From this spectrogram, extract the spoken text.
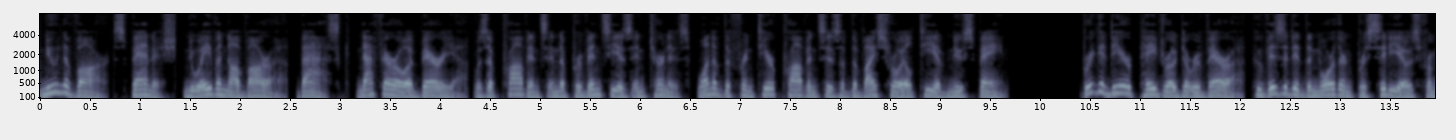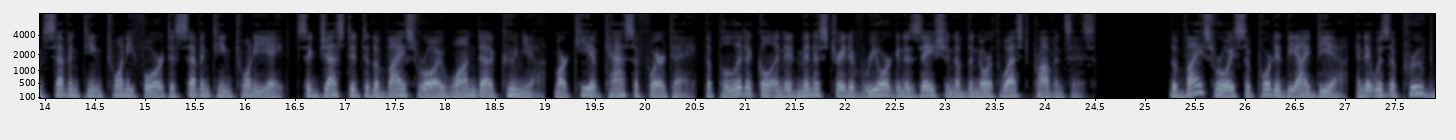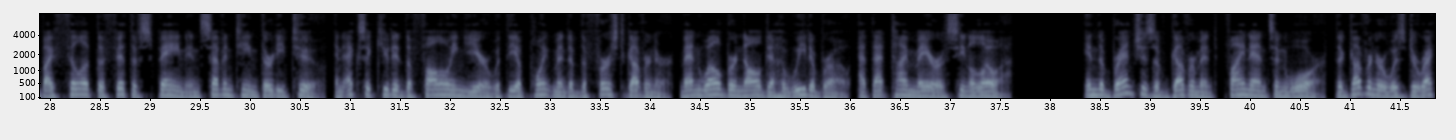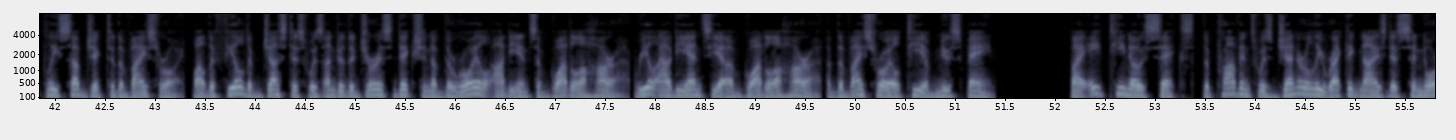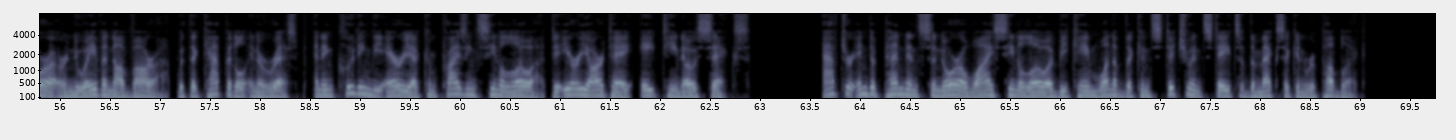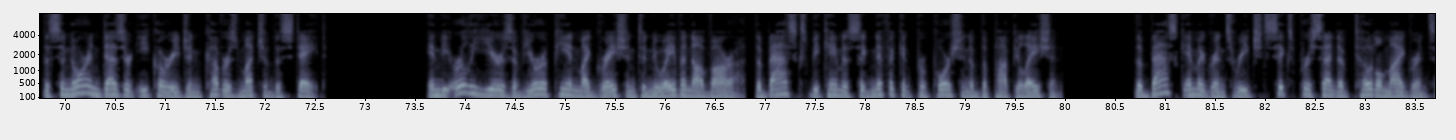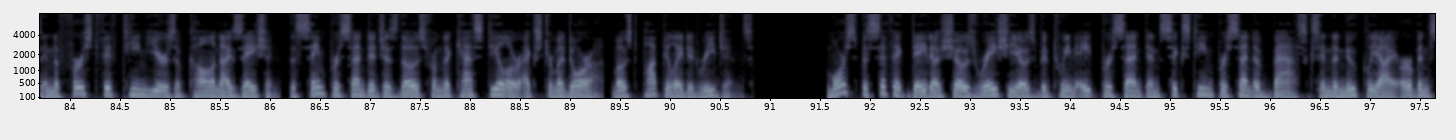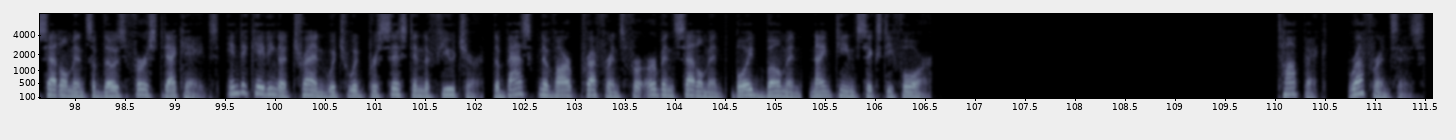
New Navarre Spanish, Nueva Navarra, Basque, Nafarroa was a province in the Provincias Internas, one of the frontier provinces of the Viceroyalty of New Spain. Brigadier Pedro de Rivera, who visited the northern presidios from 1724 to 1728, suggested to the viceroy Juan de Acuña, Marquis of Casafuerte, the political and administrative reorganization of the northwest provinces. The viceroy supported the idea, and it was approved by Philip V of Spain in 1732, and executed the following year with the appointment of the first governor, Manuel Bernal de Huidobro, at that time mayor of Sinaloa. In the branches of government, finance and war, the governor was directly subject to the viceroy, while the field of justice was under the jurisdiction of the Royal Audience of Guadalajara Real Audiencia of Guadalajara of the Viceroyalty of New Spain. By 1806, the province was generally recognized as Sonora or Nueva Navarra, with the capital in Arispe, and including the area comprising Sinaloa de Iriarte, 1806. After independence Sonora y Sinaloa became one of the constituent states of the Mexican Republic. The Sonoran Desert ecoregion covers much of the state. In the early years of European migration to Nueva Navarra, the Basques became a significant proportion of the population. The Basque immigrants reached 6% of total migrants in the first 15 years of colonization, the same percentage as those from the Castile or Extremadura, most populated regions. More specific data shows ratios between 8% and 16% of Basques in the nuclei urban settlements of those first decades, indicating a trend which would persist in the future. The Basque Navarre preference for urban settlement Boyd Bowman, 1964. References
